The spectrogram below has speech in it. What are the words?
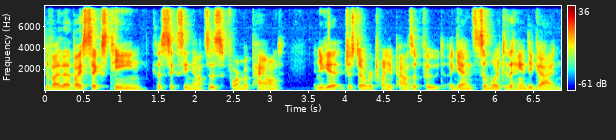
Divide that by 16, because 16 ounces form a pound, and you get just over 20 pounds of food. Again, similar to the handy guide.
